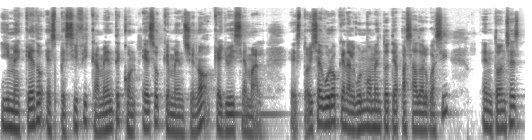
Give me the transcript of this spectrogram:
y me quedo específicamente con eso que mencionó que yo hice mal. Estoy seguro que en algún momento te ha pasado algo así, entonces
